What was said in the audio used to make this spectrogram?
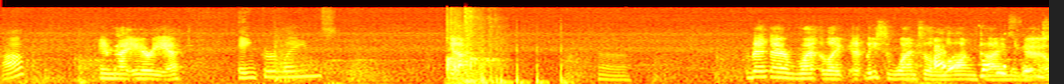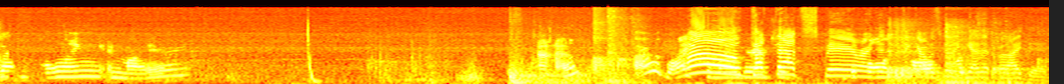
Huh? in my area. Anchor lanes? Yeah, Huh. I've been there one, like at least once a I long don't know time if there's ago. bowling in my area. I don't I know. would, I would like Oh, to know got that spare! I didn't think I was gonna get it, but I did.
